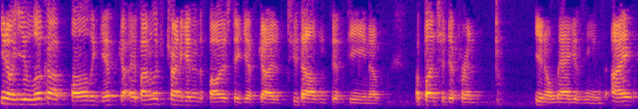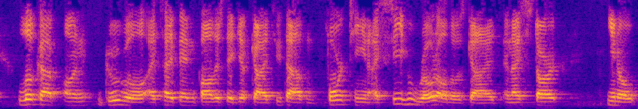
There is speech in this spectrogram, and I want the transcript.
you know you look up all the gift guides if i'm looking trying to get into the father's day gift guide of 2015 of a bunch of different you know magazines i look up on Google, I type in Father's Day Gift Guide 2014, I see who wrote all those guides, and I start, you know,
